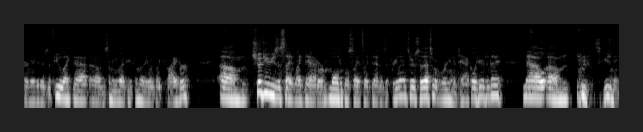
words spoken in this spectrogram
or maybe there's a few like that. Um, some of you might be familiar with, like Fiverr. Um, should you use a site like that or multiple sites like that as a freelancer? So that's what we're going to tackle here today. Now, um, excuse me.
